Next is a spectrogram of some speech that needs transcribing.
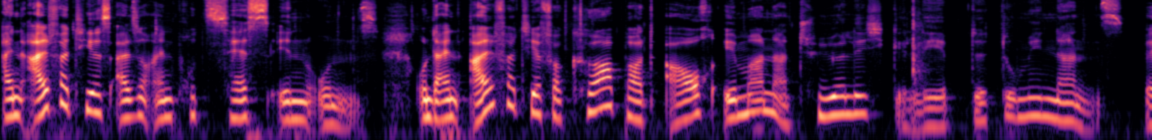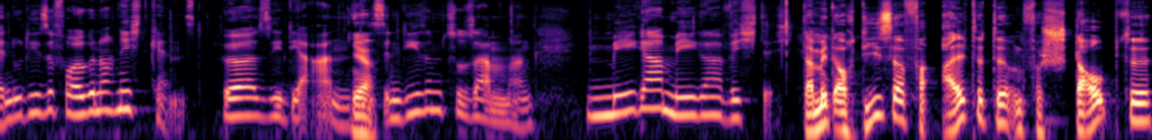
Ein Alpha-Tier ist also ein Prozess in uns. Und ein Alpha-Tier verkörpert auch immer natürlich gelebte Dominanz. Wenn du diese Folge noch nicht kennst, hör sie dir an. Ja. ist in diesem Zusammenhang mega, mega wichtig. Damit auch dieser veraltete und verstaubte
